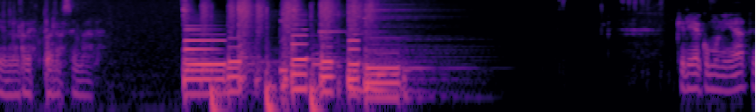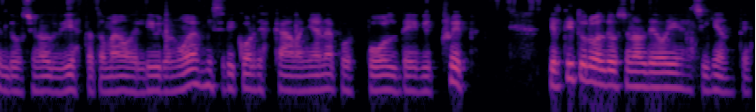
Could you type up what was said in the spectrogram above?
y en el resto de la semana. Querida comunidad, el devocional de día está tomado del libro Nuevas Misericordias cada mañana por Paul David Tripp. Y el título del devocional de hoy es el siguiente.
